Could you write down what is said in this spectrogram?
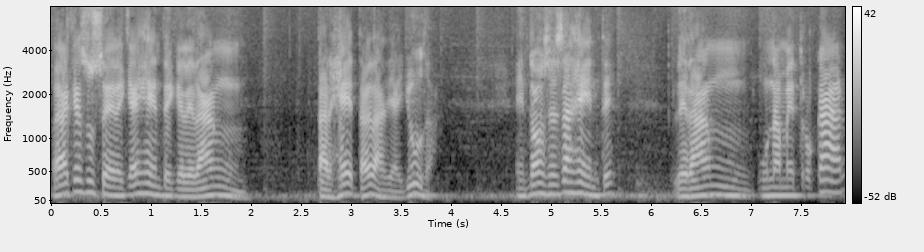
Oiga, ¿qué sucede? Que hay gente que le dan tarjeta, ¿verdad? De ayuda. Entonces, esa gente le dan una Metrocar,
